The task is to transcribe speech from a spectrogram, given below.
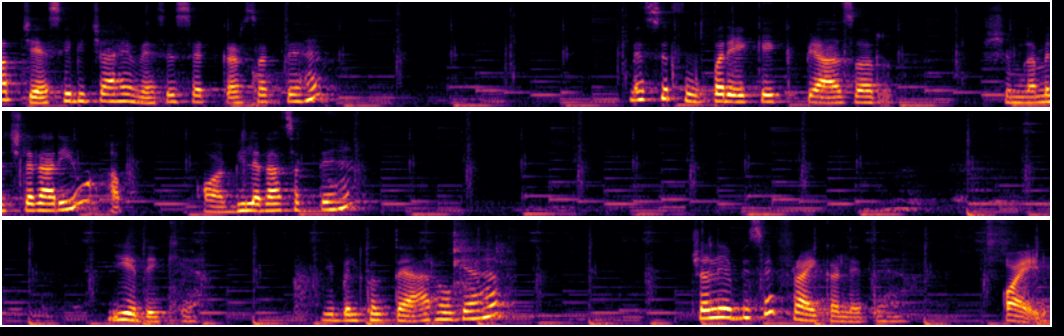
आप जैसे भी चाहें वैसे सेट कर सकते हैं। मैं सिर्फ़ ऊपर एक एक प्याज और शिमला मिर्च लगा रही हूँ, आप और भी लगा सकते हैं। ये देखिए, ये बिल्कुल तैयार हो गया है। चलिए अब इसे फ्राई कर लेते हैं। ऑयल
